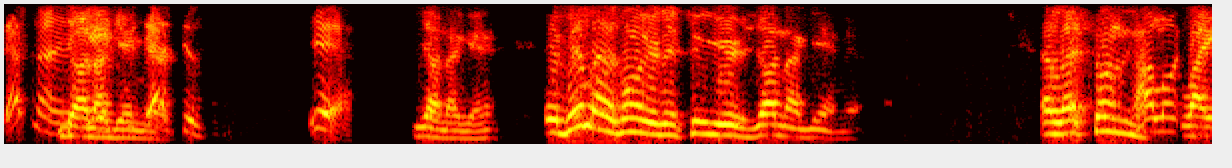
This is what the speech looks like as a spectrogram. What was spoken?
That's not an Y'all not engagement. getting That's just yeah. Y'all not getting if it lasts longer than two years, y'all not getting it. Unless something How long- like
